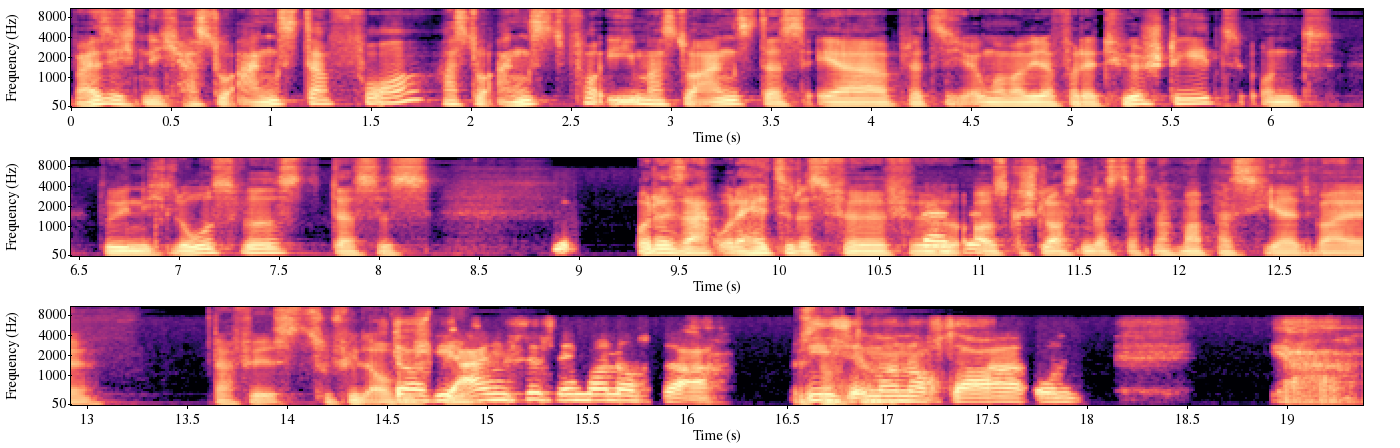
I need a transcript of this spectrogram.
weiß ich nicht, hast du Angst davor? Hast du Angst vor ihm? Hast du Angst, dass er plötzlich irgendwann mal wieder vor der Tür steht und du ihn nicht los wirst? Dass es oder, sag, oder hältst du das für, für Das ausgeschlossen, dass das nochmal passiert, weil dafür ist zu viel auf Doch, die Angst ist immer noch da. Ist die noch ist da. immer noch da und ja.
